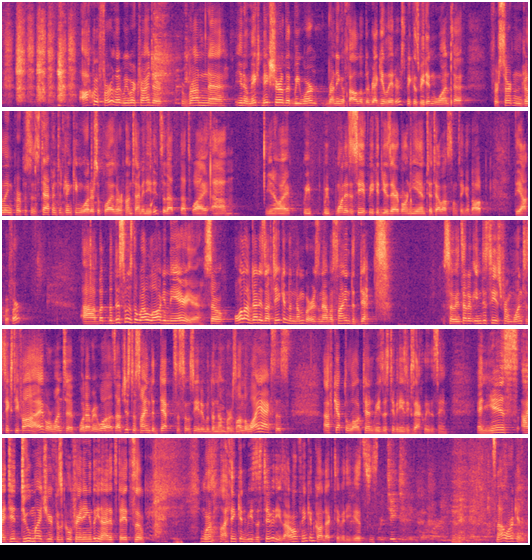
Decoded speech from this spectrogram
aquifer that we were trying to run, uh, you know, make, make sure that we weren't running afoul of the regulators because we didn't want to, for certain drilling purposes, tap into drinking water supplies are contaminated. So that, that's why, um, you know, I, we, we wanted to see if we could use airborne EM to tell us something about the aquifer. Uh, but, but this was the well log in the area. So all I've done is I've taken the numbers and I've assigned the depths. So instead of indices from 1 to 65 or 1 to whatever it was, I've just assigned the depths associated with the numbers. On the y-axis, I've kept the log 10 resistivities exactly the same. And yes, I did do my geophysical training in the United States, so, well, I think in resistivities. I don't think in conductivity. It's just, We're teaching it, don't worry. it's not working.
